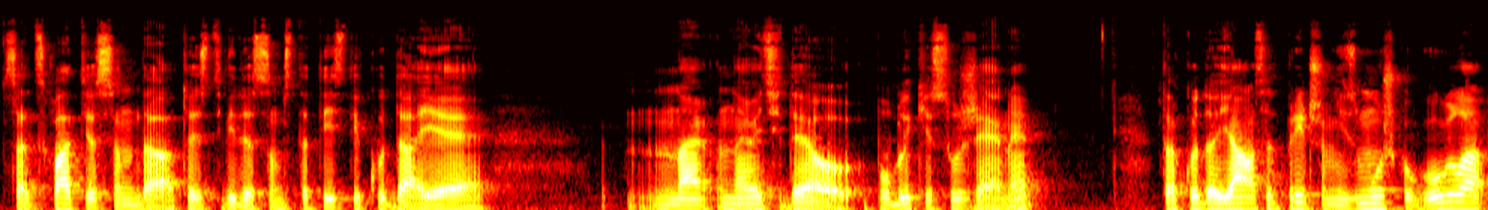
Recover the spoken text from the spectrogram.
Sad shvatio sam da, to jest video sam statistiku da je naj, najveći deo publike su žene, tako da ja vam sad pričam iz muškog ugla,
